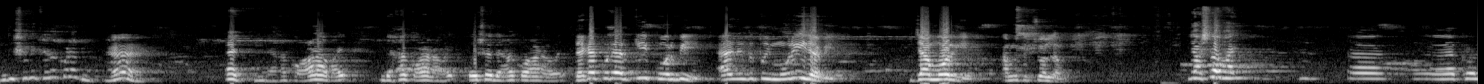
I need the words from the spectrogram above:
বৌদির সাথে দেখা করাবি? হ্যাঁ। দেখা করা না ভাই দেখা করা না ভাই ওই সাথে দেখা করা না ভাই। দেখা করে আর কি করবি? একদিন তো তুই মরেই যাবি। যা মর গিয়ে আমি তো চললাম। যাস না ভাই। এখন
